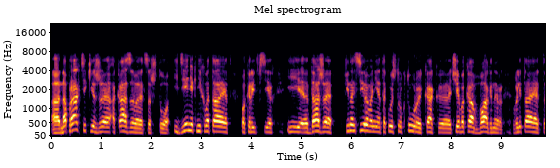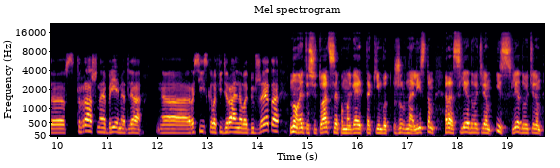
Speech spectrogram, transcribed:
А, На практике же оказывается, что и денег не хватает покрыть всех, и э, даже финансирование такой структуры, как э, ЧВК «Вагнер», влетает э, в страшное бремя для э, российского федерального бюджета. Но эта ситуация помогает таким вот журналистам, расследователям, исследователям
